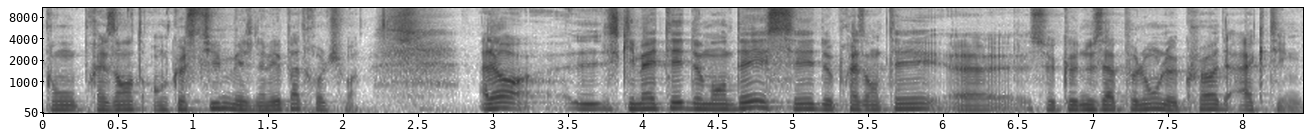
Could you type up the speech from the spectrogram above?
qu'on présente en costume, mais je n'avais pas trop le choix. Alors, ce qui m'a été demandé, c'est de présenter euh, ce que nous appelons le crowd acting.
